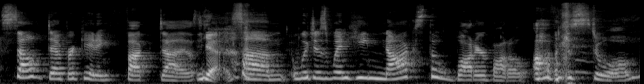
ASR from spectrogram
self-deprecating fuck does Yes. um, which is when he knocks the water bottle off the stool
